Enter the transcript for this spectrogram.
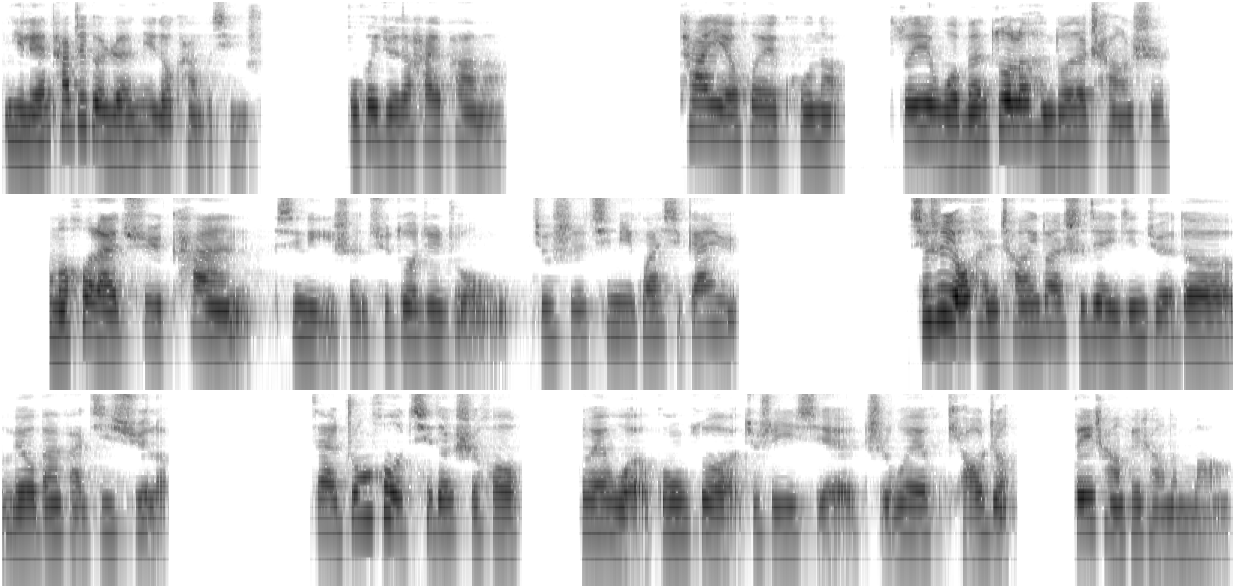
你连他这个人你都看不清楚，不会觉得害怕吗？他也会苦恼，所以我们做了很多的尝试。我们后来去看心理医生，去做这种就是亲密关系干预。其实有很长一段时间已经觉得没有办法继续了。在中后期的时候，因为我工作就是一些职位调整，非常非常的忙，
